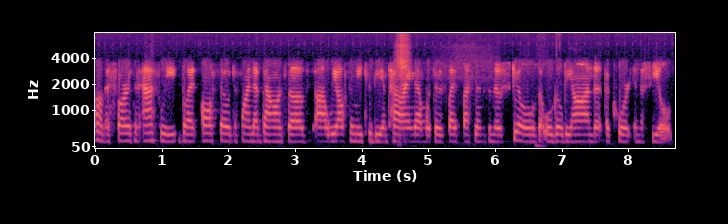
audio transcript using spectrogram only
um, as far as an athlete, but also to find that balance of uh, we also need to be empowering them with those life lessons and those skills that will go beyond the, the court and the field.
